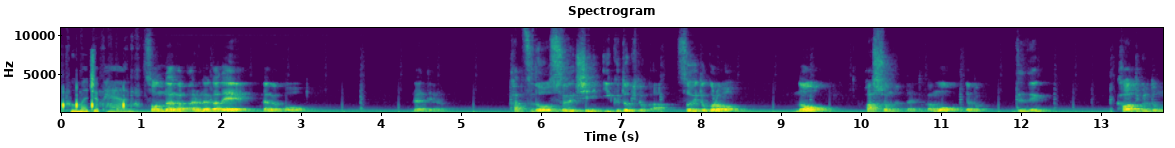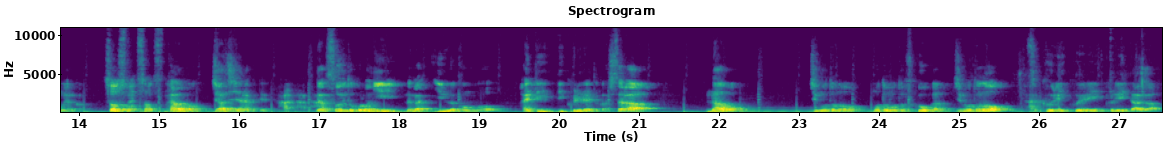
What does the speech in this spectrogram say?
Puma Japan. そんなんがある中でなんかこうなんていうの？活動すしに行く時とかそういうところのファッションだったりとかもやっぱ全然変わってくると思うやんかそうですね。そうですね。ただのジャージじゃなくて。はいはいだからそういうところになんかイルが今後入っていってくれたりとかしたらなお地元のもともと福岡の地元のはい。クレイクレイクレイターが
